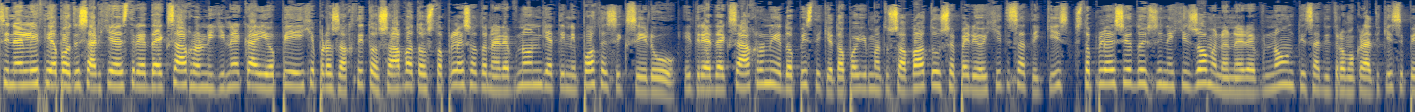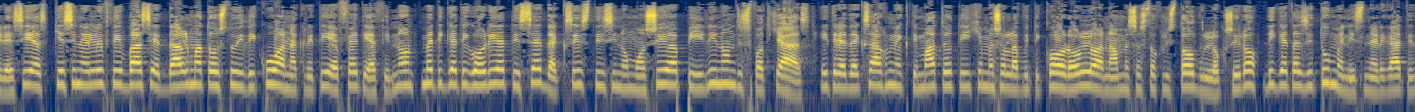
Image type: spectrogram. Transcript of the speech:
Συνελήφθη από τις αρχές 36χρονη γυναίκα η οποία είχε προσαχθεί το Σάββατο στο πλαίσιο των ερευνών για την υπόθεση ξηρού. Η 36χρονη εντοπίστηκε το απόγευμα του Σαββάτου σε περιοχή της Αττικής στο πλαίσιο των συνεχιζόμενων ερευνών της Αντιτρομοκρατικής Υπηρεσίας και συνελήφθη βάσει εντάλματος του ειδικού ανακριτή Εφέτη Αθηνών με την κατηγορία της ένταξης στη συνωμοσία πυρήνων της φωτιάς. Η 36χρονη εκτιμάται ότι είχε μεσολαβητικό ρόλο ανάμεσα στο Χριστόδουλο Ξηρό, την καταζητούμενη συνεργάτη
